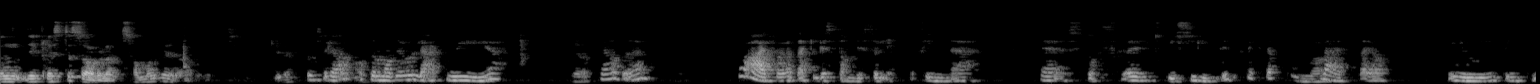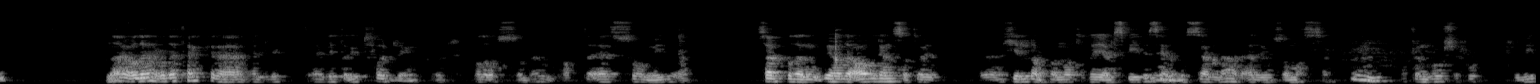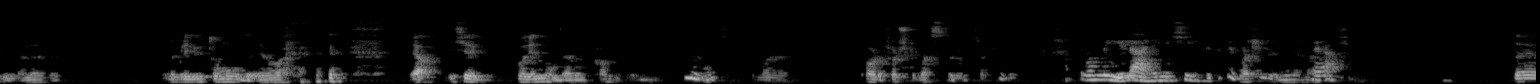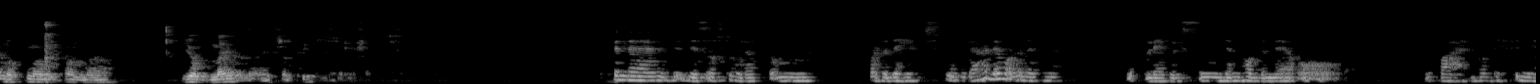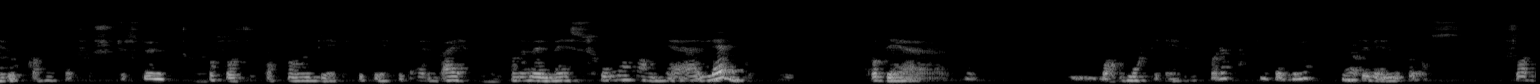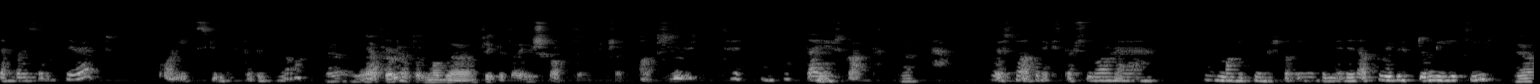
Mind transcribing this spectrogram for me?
Men de fleste sa vel at samarbeidet hadde gått greit. Bra. Og de hadde jo lært mye. Ja. Det hadde de. Og erfare at det er ikke bestandig så lett å finne eh, stoff, eh, riktige kilder, f.eks. Lære seg å jungelen på internett. Nei, og det, og det tenker jeg er litt, er litt av utfordring for både oss og dem. At det er så mye. Selv på den, Vi hadde avgrensa til eh, kildene på en måte til å gjelde spireserien, men selv der er det jo så masse Mm. at den går så fort du vil, eller, eller blir utålmodig og ja, ikke går innom det de kan. Mm. De tar det første beste de treffer. Det var mye læring i kildebruk. Veldig mye Ja. Det er noe man kan eh, jobbe med i fremtiden. prosjekt. Men det, det, som står igjen som kanskje det helt store her, det var jo den opplevelsen de hadde med å være med å definere oppgaven fra første stund, og så sitte at man vurdere sitt eget arbeid. Og det hører med i så mange ledd. Og det var motiverende for dem, selvfølgelig. Motiverende for oss. Se at de ble så motivert. Det var litt skummelt å begynne med. Ja, men jeg føler at de hadde, fikk et eierskap til det prosjektet. Absolutt. Et godt eierskap. Ja. Hvis du hadde et spørsmål eh, hvor mange timer skal vi jobbe med det i dag? For vi brukte jo mye tid. Ja,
